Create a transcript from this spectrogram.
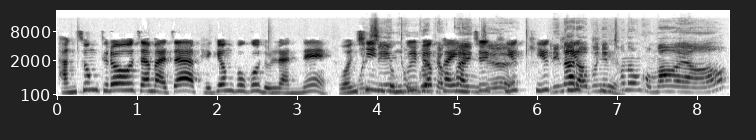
방송 들어오자마자 배경 보고 놀랐네. 원시인 원시인 동굴벽화인 줄 동굴 벽화인 키읔 키읔 리나 키읔 러브님 키읔. 천원 고마워요.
